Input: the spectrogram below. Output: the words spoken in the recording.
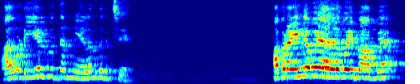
அதோட இயல்பு தன்மை இழந்துருச்சு. அப்புறம் எங்க போய் அதுல போய் பார்ப்பேன்?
